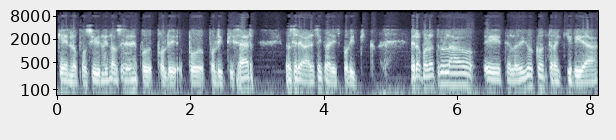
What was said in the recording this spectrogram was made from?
que en lo posible no se debe politizar, no se le va a dar ese cariz político. Pero por otro lado, eh, te lo digo con tranquilidad,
